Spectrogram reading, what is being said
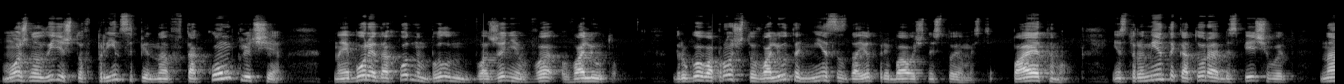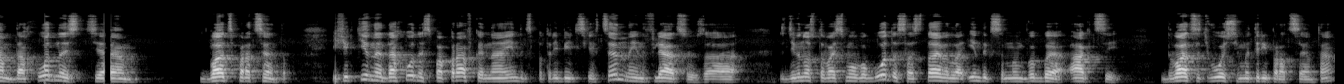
можно увидеть, что в принципе на, в таком ключе наиболее доходным было вложение в валюту. Другой вопрос, что валюта не создает прибавочной стоимости. Поэтому инструменты, которые обеспечивают нам доходность 20%, э, эффективная доходность с поправкой на индекс потребительских цен, на инфляцию за, с 1998 года составила индексом МВБ акций 28,3%.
